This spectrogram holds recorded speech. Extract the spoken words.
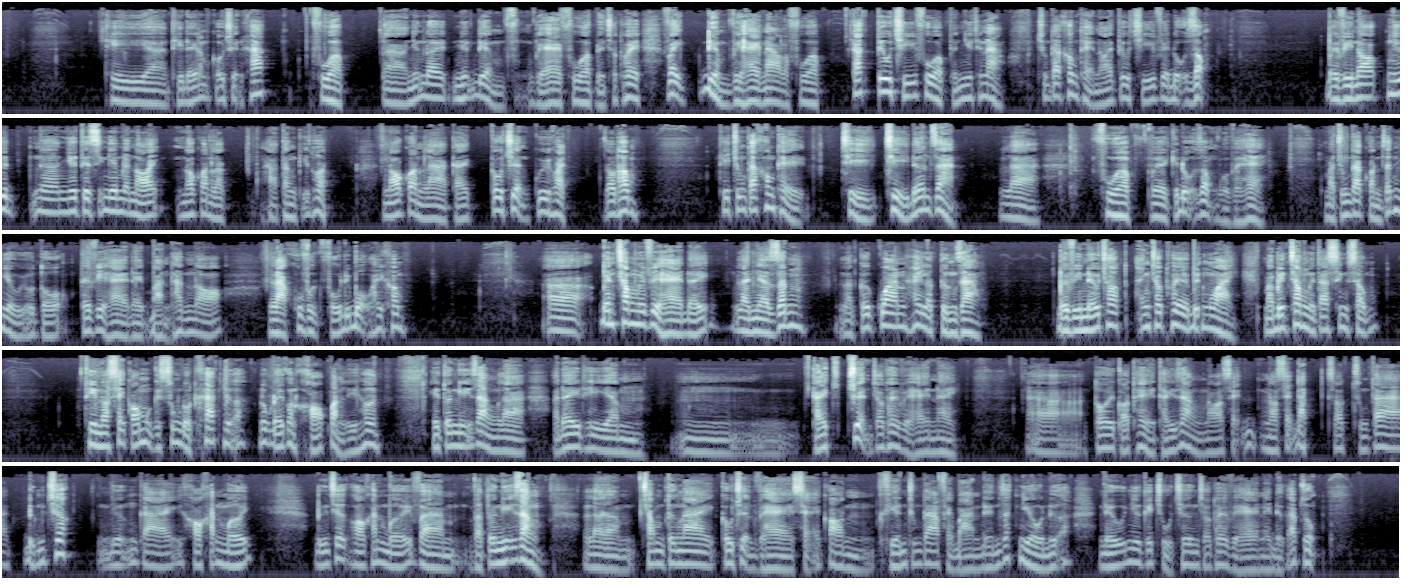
Thì à, thì đấy là một câu chuyện khác. Phù hợp à, những nơi những điểm vỉa hè phù hợp để cho thuê. Vậy điểm vỉa hè nào là phù hợp? Các tiêu chí phù hợp là như thế nào? Chúng ta không thể nói tiêu chí về độ rộng bởi vì nó như ờ, như tiến sĩ nghiêm đã nói nó còn là hạ tầng kỹ thuật nó còn là cái câu chuyện quy hoạch giao thông. Thì chúng ta không thể chỉ chỉ đơn giản là phù hợp về cái độ rộng của vỉa hè mà chúng ta còn rất nhiều yếu tố. Cái vỉa hè này bản thân nó là khu vực phố đi bộ hay không? À, bên trong cái vỉa hè đấy là nhà dân là cơ quan hay là tường rào? Bởi vì nếu cho anh cho thuê ở bên ngoài mà bên trong người ta sinh sống thì nó sẽ có một cái xung đột khác nữa lúc đấy còn khó quản lý hơn. Thì tôi nghĩ rằng là ở đây thì um, cái chuyện cho thuê vỉa hè này à, tôi có thể thấy rằng nó sẽ nó sẽ đặt cho chúng ta đứng trước những cái khó khăn mới đứng trước khó khăn mới và và tôi nghĩ rằng là trong tương lai câu chuyện về hè sẽ còn khiến chúng ta phải bàn đến rất nhiều nữa nếu như cái chủ trương cho thuê về hè này được áp dụng.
